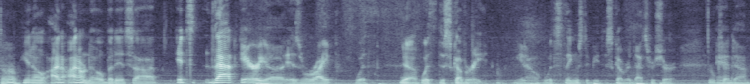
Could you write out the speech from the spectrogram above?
don't know. You know, I don't I don't know, but it's uh it's that area is ripe with Yeah. with discovery. You know, with things to be discovered. That's for sure. Okay. And um,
